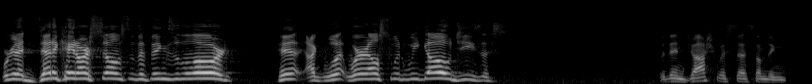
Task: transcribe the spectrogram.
We're to dedicate ourselves to the things of the Lord. Where else would we go, Jesus? But then Joshua says something,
